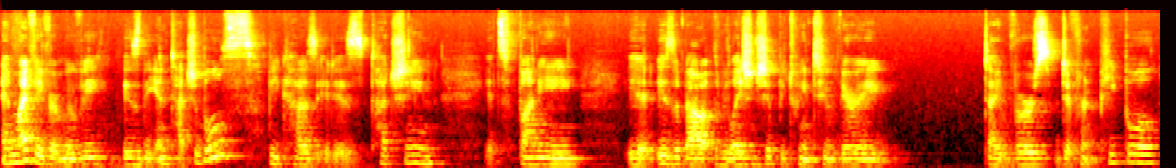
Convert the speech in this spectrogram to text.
And my favorite movie is The Untouchables because it is touching, it's funny, it is about the relationship between two very diverse, different people,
